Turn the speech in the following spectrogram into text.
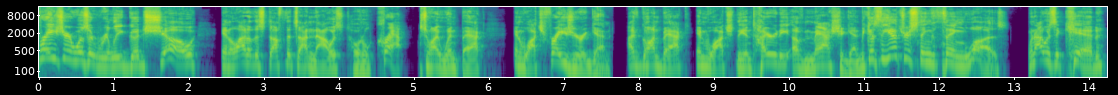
Frasier was a really good show. And a lot of the stuff that's on now is total crap. So I went back and watched Frasier again. I've gone back and watched the entirety of MASH again because the interesting thing was when I was a kid,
